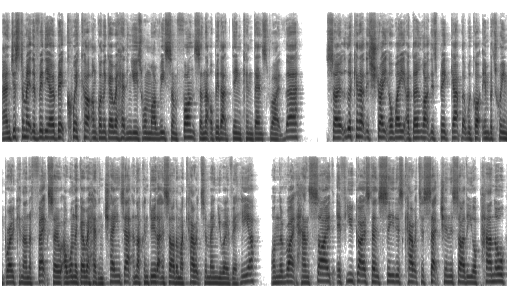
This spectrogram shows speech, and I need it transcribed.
And just to make the video a bit quicker, I'm going to go ahead and use one of my recent fonts, and that'll be that DIN condensed right there. So looking at this straight away, I don't like this big gap that we've got in between broken and effect. So I want to go ahead and change that. And I can do that inside of my character menu over here. On the right hand side, if you guys don't see this character section inside of your panel,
